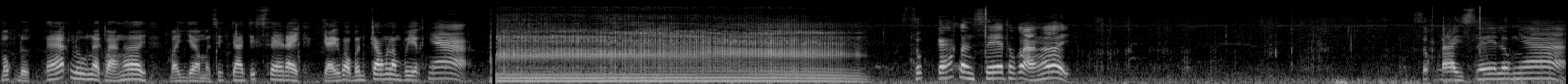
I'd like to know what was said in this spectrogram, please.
múc được cát luôn nè bạn ơi. Bây giờ mình sẽ cho chiếc xe này chạy vào bên trong làm việc nha. Xúc cát lên xe thôi các bạn ơi. Xúc đầy xe luôn nha.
